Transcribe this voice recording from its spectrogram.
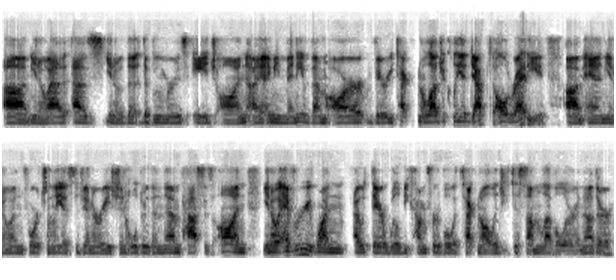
Um, you know, as, as, you know the the boomers age on, I, I, mean, many of them are very technologically adept already. Um, and you know, unfortunately, as the generation older than them passes on, you know, everyone out there will be comfortable with technology to some level or another.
